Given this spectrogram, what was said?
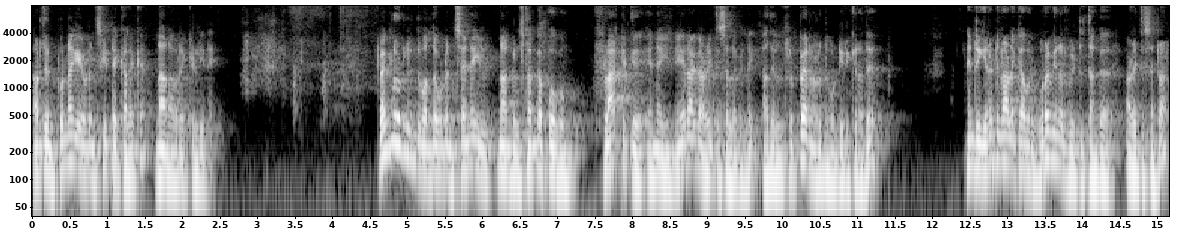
அர்ஜுன் புன்னகையுடன் சீட்டை கலைக்க நான் அவரை கிள்ளினேன். பெங்களூரிலிருந்து வந்தவுடன் சென்னையில் நாங்கள் தங்கப் போகும் ஃப்ளாட்டுக்கு என்னை நேராக அழைத்து செல்லவில்லை. அதில் ரிப்பேர் நடந்து கொண்டிருக்கிறது. இன்று இரண்டு நாளைக்கு அவர் உறவினர் வீட்டில் தங்க அழைத்து சென்றார்.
